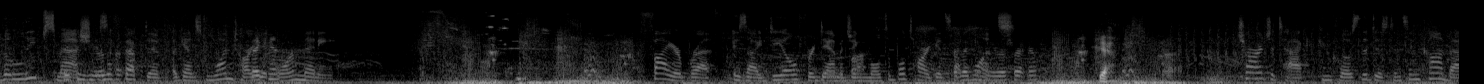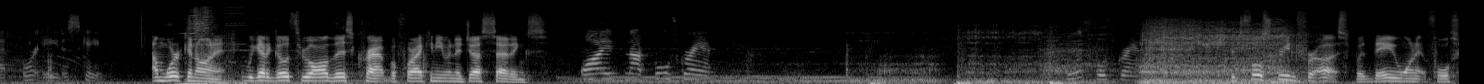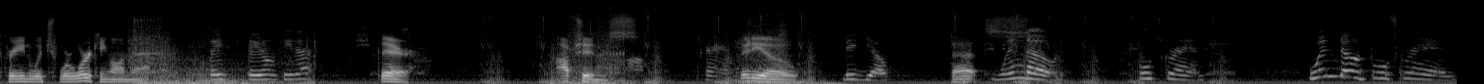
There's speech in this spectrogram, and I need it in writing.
The leap smash is effective against one target or many. Fire breath is ideal for damaging multiple targets at can hear us once. Yeah, Charge attack can close the distance in combat or aid escape. I'm working on it. We got to go through all this crap before I can even adjust settings. Why it's not full screen? It is full screen. It's full screen for us, but they want it full screen, which we're working on that. They they don't see that. There. Options. Screen. Video. Video. That's. Windowed. Full screen. Windowed full screen.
